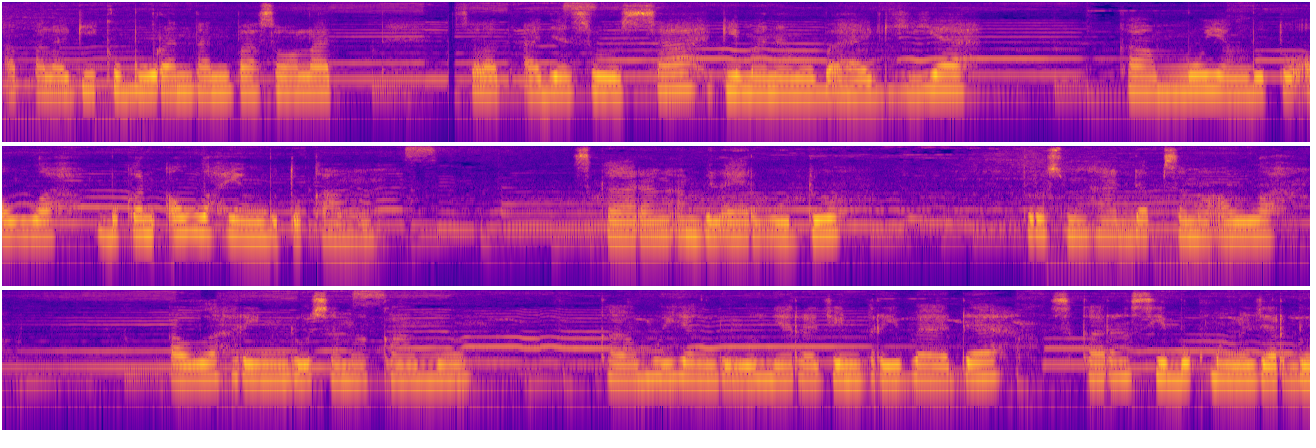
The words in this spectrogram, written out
apalagi kuburan tanpa sholat. Sholat aja susah, gimana mau bahagia? Kamu yang butuh Allah, bukan Allah yang butuh kamu. Sekarang ambil air wudhu, terus menghadap sama Allah. Allah rindu sama kamu. Kamu yang dulunya rajin beribadah, sekarang sibuk mengejar dunia.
